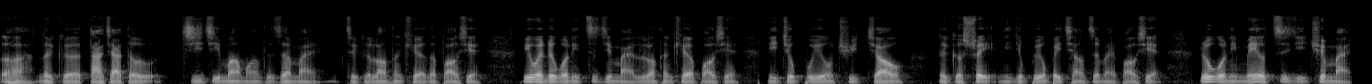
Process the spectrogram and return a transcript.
啊，那个大家都急急忙忙的在买这个 long term care 的保险，因为如果你自己买了 long term care 保险，你就不用去交那个税，你就不用被强制买保险。如果你没有自己去买，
